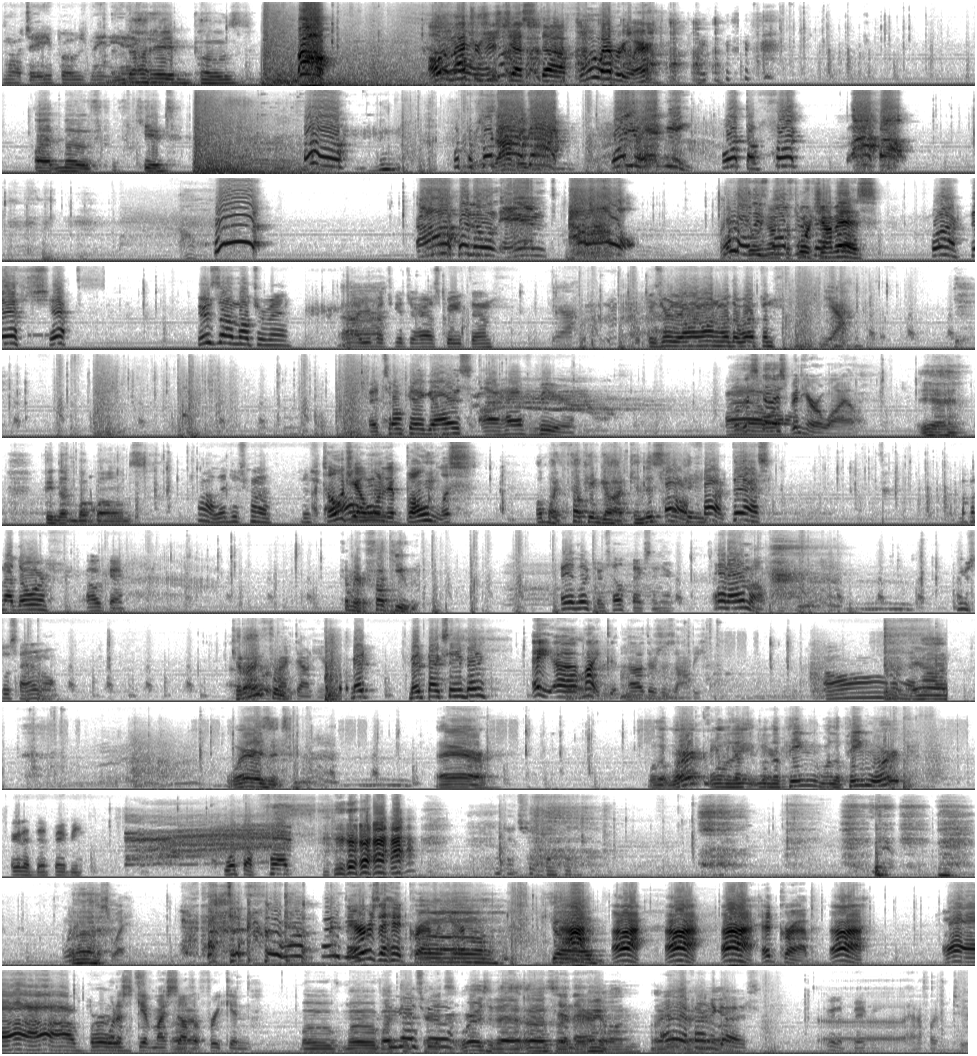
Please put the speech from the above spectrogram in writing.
Not it's A-post maniac. Not A-post. Oh! All the mattresses just uh, flew everywhere. Oh, it moved. Cute. Oh! What the fuck? Zombie. Oh god! Why you hit me? What the fuck? Ah! Ah! Ah, I don't end! Ow! Where all these Going up monsters to Fort come Jamez. from? Fuck this shit! Here's some Ultraman. Oh, you're about to get your ass beat then. Yeah, Because you're the only one with a weapon. yeah. It's okay, guys. I have beer. Well, this Uh, guy's been here a while. Yeah. Ain't nothing but bones. Oh, they just kind of. Just... I told you oh, I man. wanted it boneless. Oh my fucking god, can this Oh, fucking... fuck this! Open that door. Okay. Come here, fuck you. Hey, look, there's health packs in here. And ammo. Useless ammo. Can I We're for... back down here. Med, med packs, anybody? Hey, uh, Mike. Uh, there's a zombie. Oh. Hang on. Where is it? There. Will it work? Will the, through will the ping will the ping work? I got a dead baby. What the fuck? Where'd that shit come from? We'll go this way. There's a head crab in here. Oh Ah, god. ah, ah, ah, head crab. Ah. Ah, ah, ah, I want birds. to give myself a Alright. freaking. Move, move. I You take guys care of feel- Where is it at? Oh, it's, in right there. there. Hang on. I got Hey, it. I found you Hang on. guys. Look at a baby. Uh, Half Life 2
